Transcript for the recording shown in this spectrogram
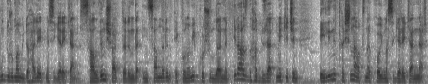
bu duruma müdahale etmesi gereken salgın şartlarında insanların ekonomik koşullarını biraz daha düzeltmek için elini taşın altına koyması gerekenler.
